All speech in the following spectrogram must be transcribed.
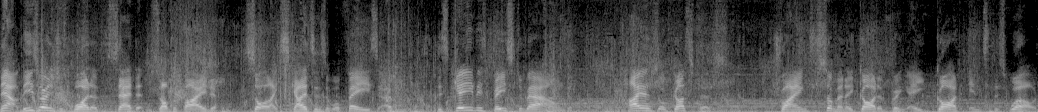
now, these are only just one of the said zombified sort of like skeletons that we'll face. Um, this game is based around Pious Augustus trying to summon a god and bring a god into this world.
